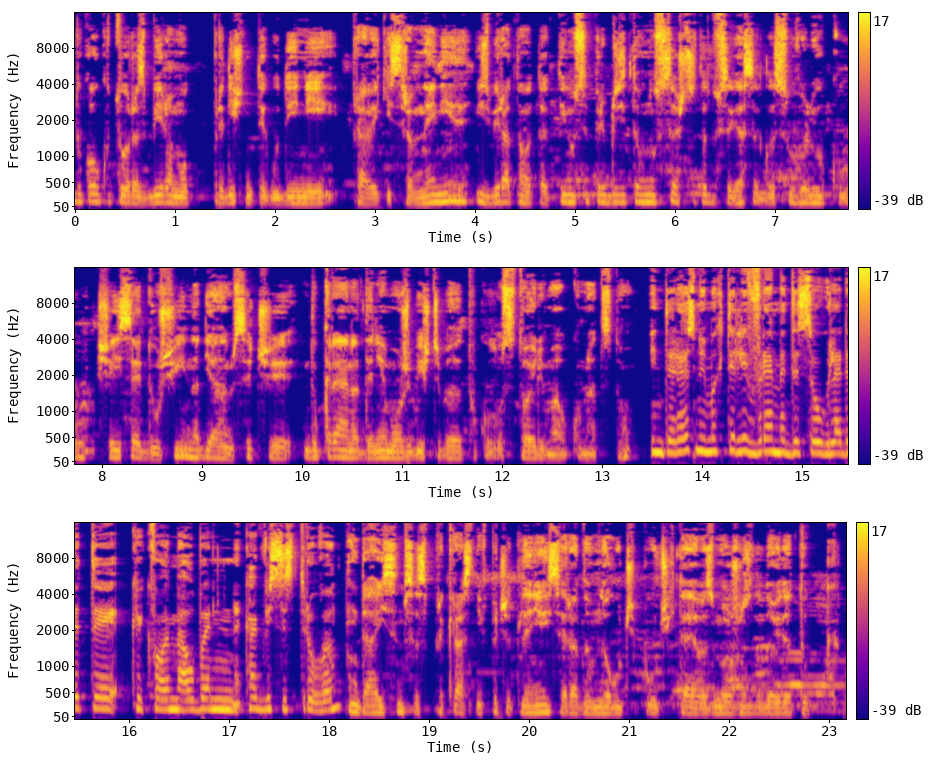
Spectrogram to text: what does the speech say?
Доколкото разбирам от предишните години, правейки сравнение, избирателната активност е приблизително същата. До сега са гласували около 60 души. Надявам се, че до края на деня може би ще бъдат около 100 или малко над 100. Интересно, имахте ли време да се огледате какво е Мелбърн, как ви се струва? Да, и съм с прекрасни впечатления и се радвам много, че получих тая възможност да дойда тук.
